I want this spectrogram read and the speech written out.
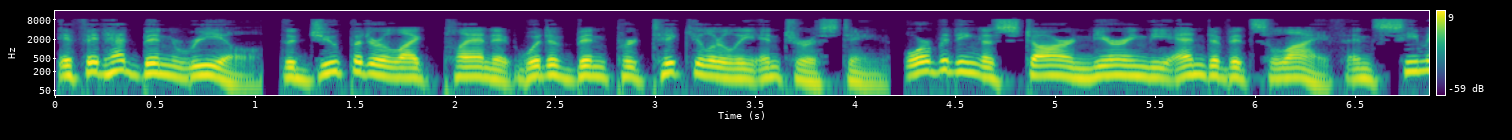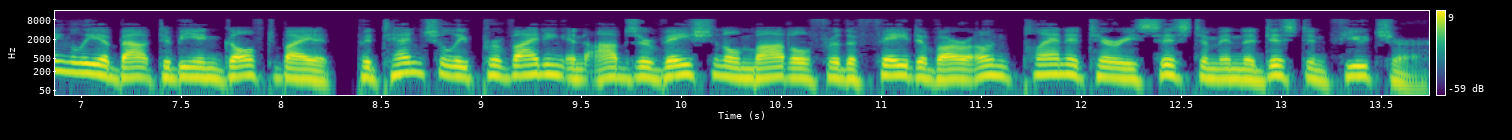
If it had been real, the Jupiter-like planet would have been particularly interesting, orbiting a star nearing the end of its life and seemingly about to be engulfed by it, potentially providing an observational model for the fate of our own planetary system in the distant future.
